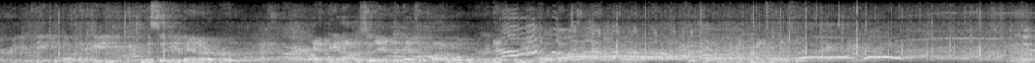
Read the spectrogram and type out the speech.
very unique about the key to the city of Ann Arbor. At the opposite end, it has a bottle opener, and that's pretty important. So Jim, congratulations. You look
